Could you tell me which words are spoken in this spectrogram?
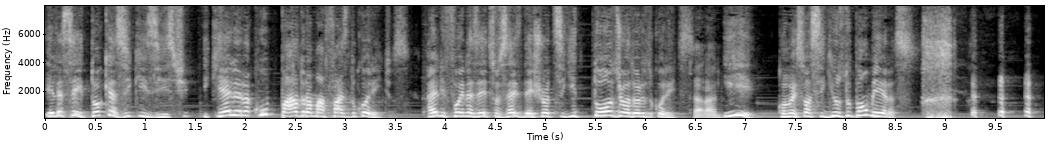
ele aceitou que a zica existe e que ele era culpado da má fase do Corinthians. Aí ele foi nas redes sociais e deixou de seguir todos os jogadores do Corinthians. Caralho. E começou a seguir os do Palmeiras.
